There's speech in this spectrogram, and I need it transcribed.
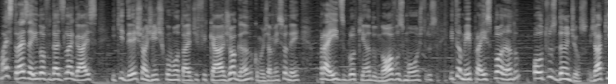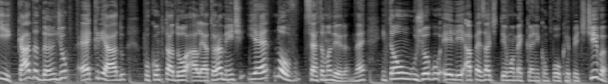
mas traz aí novidades legais e que deixam a gente com vontade de ficar jogando, como eu já mencionei, para ir desbloqueando novos monstros e também para ir explorando outros dungeons, já que cada dungeon é criado por computador aleatoriamente e é novo, de certa maneira, né? Então o jogo, ele, apesar de ter uma mecânica um pouco repetitiva,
